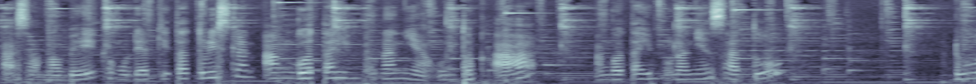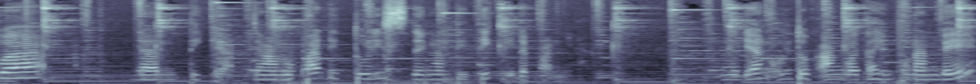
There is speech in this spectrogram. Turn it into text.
A sama B, kemudian kita tuliskan anggota himpunannya. Untuk A, anggota himpunannya 1, 2, dan 3. Jangan lupa ditulis dengan titik di depannya. Kemudian untuk anggota himpunan B,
